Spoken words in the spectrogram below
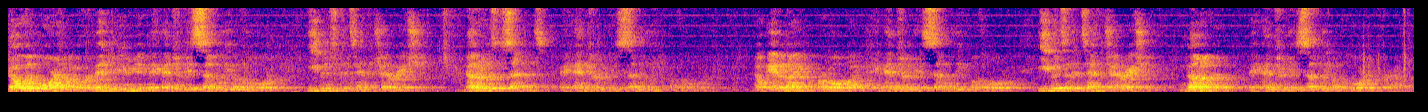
No one born of a forbidden union may enter the assembly of the Lord, even to the tenth generation. None of his descendants may enter the assembly of the Lord. No Ammonite or Moabite may enter the assembly of the Lord, even to the tenth generation. None of them may enter the assembly of the Lord forever.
